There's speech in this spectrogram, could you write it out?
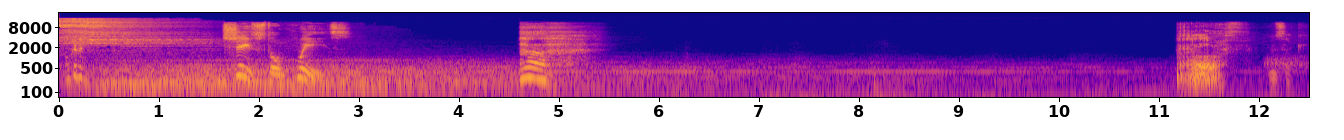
I'm gonna. Jeez Louise! Music.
